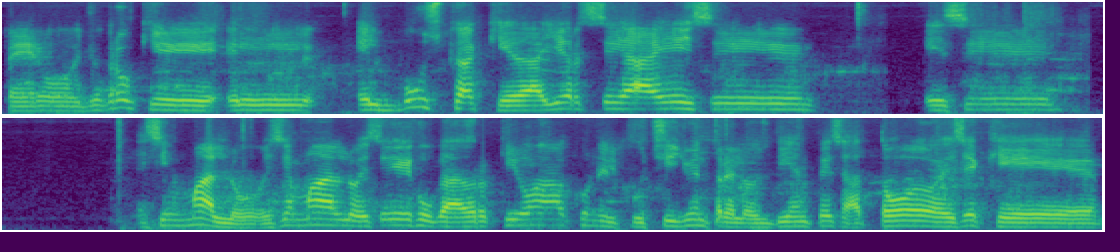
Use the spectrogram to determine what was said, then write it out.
Pero yo creo que él, él busca que Dyer sea ese, ese, ese malo, ese malo, ese jugador que va con el cuchillo entre los dientes a todo, ese que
